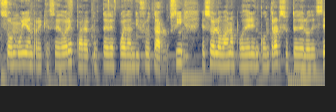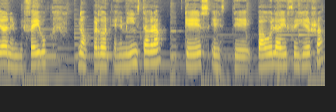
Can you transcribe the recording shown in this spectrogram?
son muy enriquecedores para que ustedes puedan disfrutarlo. Sí, eso lo van a poder encontrar si ustedes lo desean en mi Facebook, no, perdón, en mi Instagram, que es este Paola F Guerra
